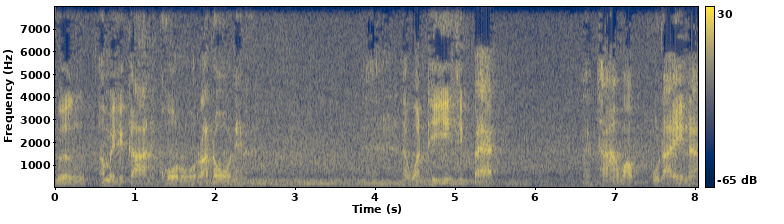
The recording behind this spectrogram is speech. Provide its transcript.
เมืองอเมริกาเนี่ยโคโลราโดเนี่ยนะ วันที่ 28 ถ้าว่าผู้ใดนะ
